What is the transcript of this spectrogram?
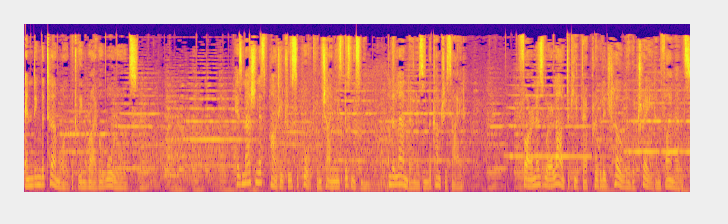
ending the turmoil between rival warlords. His Nationalist Party drew support from Chinese businessmen and the landowners in the countryside. Foreigners were allowed to keep their privileged hold over trade and finance.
